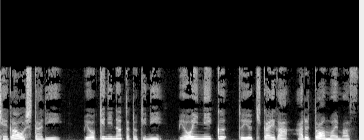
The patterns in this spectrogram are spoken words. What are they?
怪我をしたり病気になった時に病院に行くという機会があると思います。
